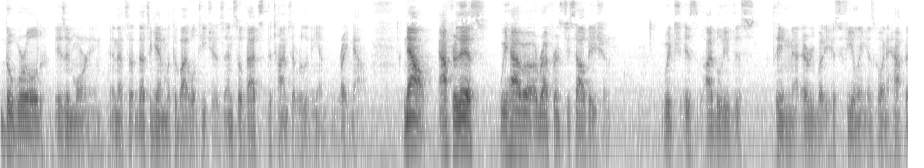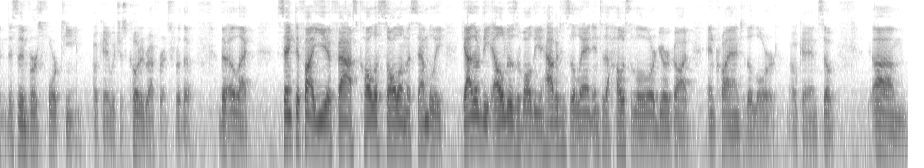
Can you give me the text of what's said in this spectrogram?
the world is in mourning. And that's, that's again, what the Bible teaches. And so that's the times that we're living in right now. Now, after this, we have a, a reference to salvation, which is, I believe, this thing that everybody is feeling is going to happen. This is in verse 14, okay, which is coded reference for the, the elect. Sanctify ye a fast, call a solemn assembly, gather the elders of all the inhabitants of the land into the house of the Lord your God, and cry unto the Lord. Okay, and so um,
